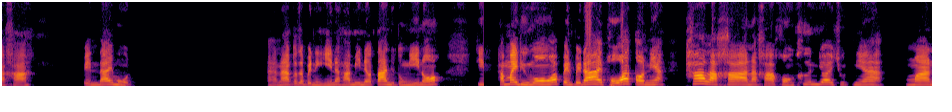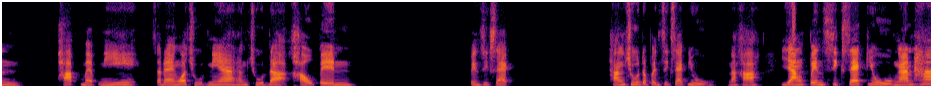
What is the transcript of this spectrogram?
นะคะ เป็นได้หมด อ่าหน้าก็จะเป็นอย่างนี้นะคะ มีแนวต้านอยู่ตรงนี้เนาะที่ทำไมถึงมองว่าเป็นไปได้ เพราะว่าตอนเนี้ย ถ้าราคานะคะของขึ้นย่อยชุดเนี้ย มันพักแบบนี้ แสดงว่าชุดเนี้ย ทั้งชุดอะเขาเป็นเป็นซิกแซกทั้งชุดจะเป็นซิกแซกอยู่นะคะ ยังเป็นซิกแซกอยู่งั้นถ้า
